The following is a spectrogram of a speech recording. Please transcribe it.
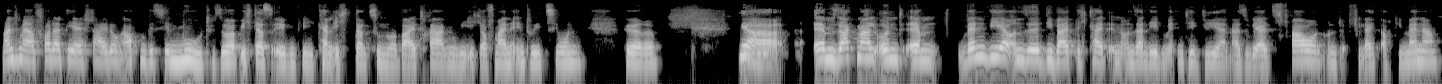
manchmal erfordert die Entscheidung auch ein bisschen Mut. So habe ich das irgendwie, kann ich dazu nur beitragen, wie ich auf meine Intuition höre. Ja, ähm, sag mal, und ähm, wenn wir unsere, die Weiblichkeit in unser Leben integrieren, also wir als Frauen und vielleicht auch die Männer,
